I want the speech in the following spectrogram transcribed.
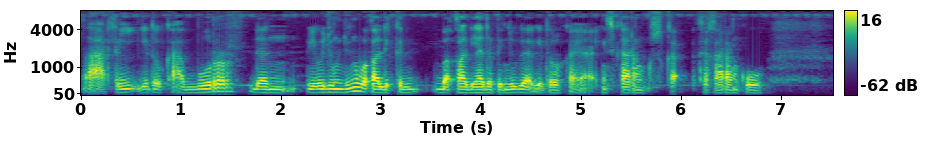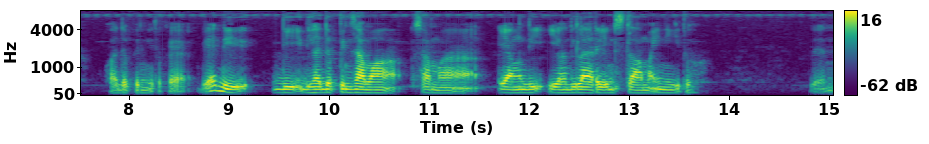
lari gitu kabur dan di ujung-ujungnya bakal di bakal dihadapin juga gitu loh kayak yang sekarang suka sekarang ku hadapin gitu. Kayak ya di di dihadapin sama sama yang di yang dilariin selama ini gitu. Dan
